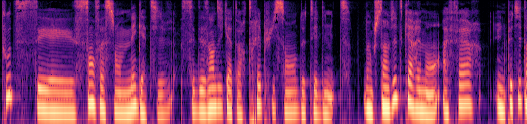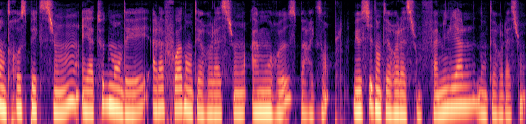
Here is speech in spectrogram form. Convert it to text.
toutes ces sensations négatives, c'est des indicateurs très puissants de tes limites. Donc je t'invite carrément à faire une petite introspection et à te demander, à la fois dans tes relations amoureuses par exemple, mais aussi dans tes relations familiales, dans tes relations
